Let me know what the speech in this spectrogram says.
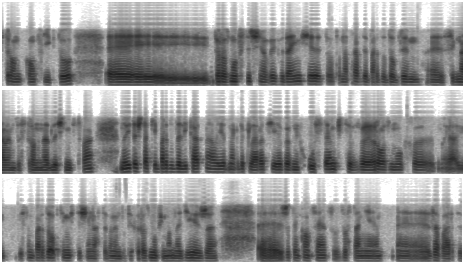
stron konfliktu do rozmów styczniowych wydaje mi się to, to naprawdę bardzo dobrym sygnałem ze strony nadleśnictwa. No i też takie bardzo delikatne, ale jednak deklaracje pewnych ustępstw, rozmów. E, No ja jestem bardzo optymistycznie nastawiony do tych rozmów i mam nadzieję, że, e, że ten konsensus zostanie e, zawarty.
